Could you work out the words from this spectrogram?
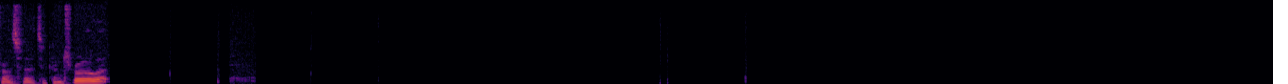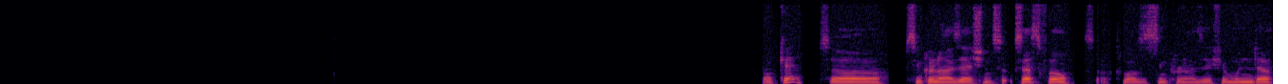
transfer to controller. Okay, so synchronization successful. So close the synchronization window.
